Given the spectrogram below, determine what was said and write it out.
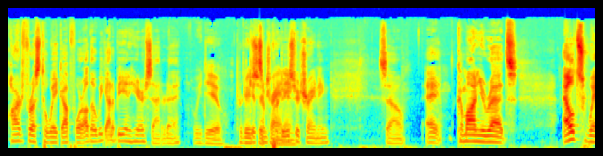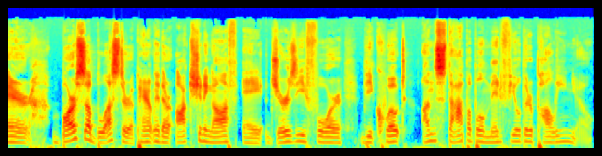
hard for us to wake up for. Although we got to be in here Saturday, we do producer get some training. producer training. So hey, come on, you Reds. Elsewhere, Barca Bluster. Apparently, they're auctioning off a jersey for the quote unstoppable midfielder Paulinho,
